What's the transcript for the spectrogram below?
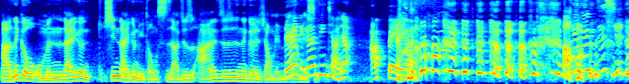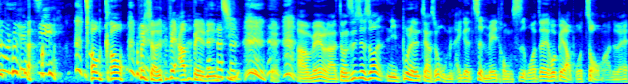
啊，那个我们来一个新来一个女同事啊，就是啊，那就是那个小妹妹。等一下，你刚刚听起来好像。阿北哦，因为一直显露年纪，糟糕，不小心被阿北连记。啊，没有啦，总之就是说，你不能讲说我们来一个正妹同事，我这会被老婆揍嘛，对不对？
